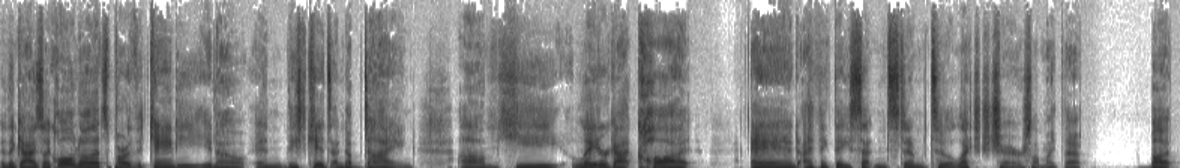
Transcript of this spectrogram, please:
And the guy's like oh no that's part of the candy you know and these kids end up dying. Um, he later got caught and i think they sentenced him to electric chair or something like that. But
